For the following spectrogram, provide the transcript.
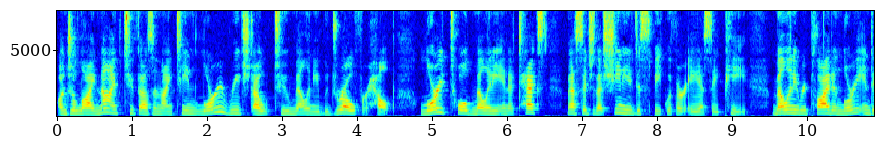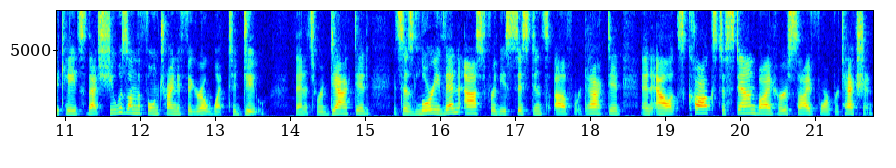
On July 9, 2019, Lori reached out to Melanie Boudreaux for help. Lori told Melanie in a text message that she needed to speak with her ASAP. Melanie replied, and Lori indicates that she was on the phone trying to figure out what to do. Then it's redacted. It says Lori then asked for the assistance of redacted and Alex Cox to stand by her side for protection.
